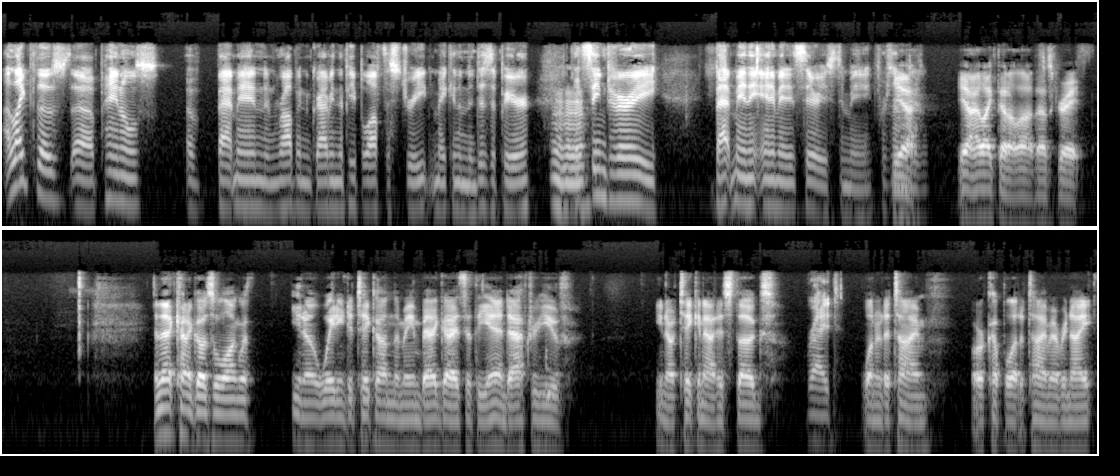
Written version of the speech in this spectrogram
I liked those uh, panels of Batman and Robin grabbing the people off the street and making them disappear. Mm-hmm. That seemed very Batman the animated series to me for some Yeah. reason. Yeah, I like that a lot. That's great. And that kind of goes along with, you know, waiting to take on the main bad guys at the end after you've, you know, taking out his thugs Right. one at a time or a couple at a time every night.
